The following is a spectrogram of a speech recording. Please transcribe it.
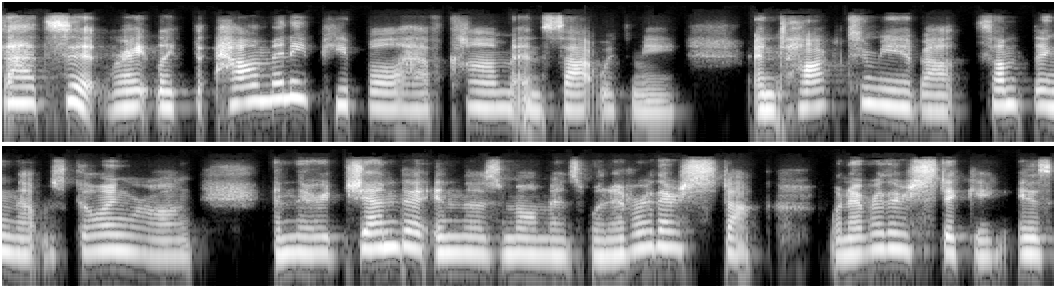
that's it, right? Like, how many people have come and sat with me and talked to me about something that was going wrong? And their agenda in those moments, whenever they're stuck, whenever they're sticking, is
